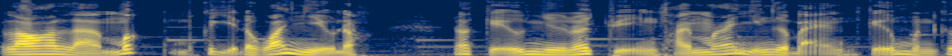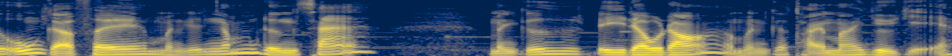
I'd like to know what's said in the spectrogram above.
lo là mất một cái gì đó quá nhiều đâu. Nó kiểu như nói chuyện thoải mái những người bạn kiểu mình cứ uống cà phê mình cứ ngắm đường xá mình cứ đi đâu đó mình cứ thoải mái vui vẻ.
